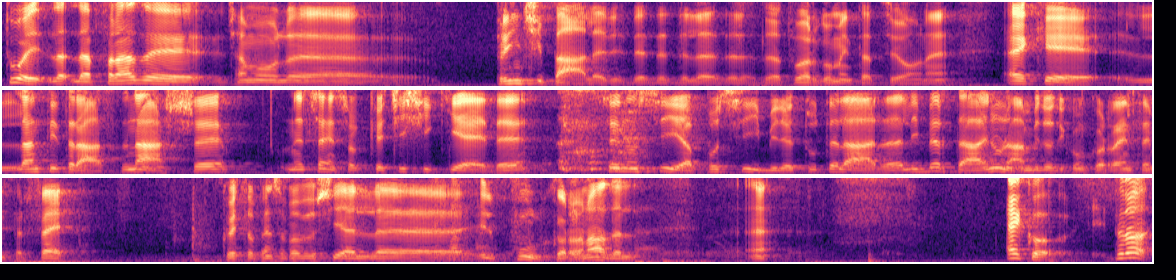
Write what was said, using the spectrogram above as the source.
tu hai la, la frase, diciamo, la, principale de, de, de, della tua argomentazione è che l'antitrust nasce nel senso che ci si chiede se non sia possibile tutelare la libertà in un ambito di concorrenza imperfetta. Questo penso proprio sia il, il fulcro no? del. Ecco, però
